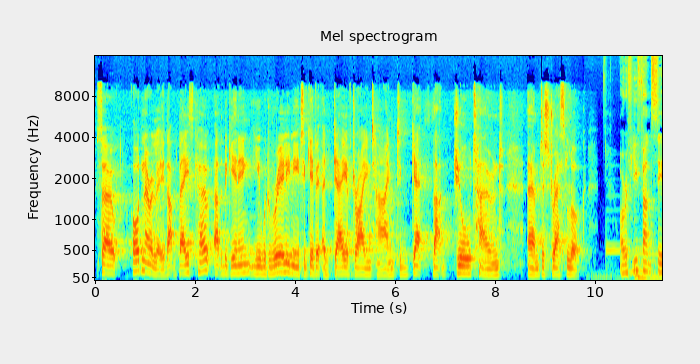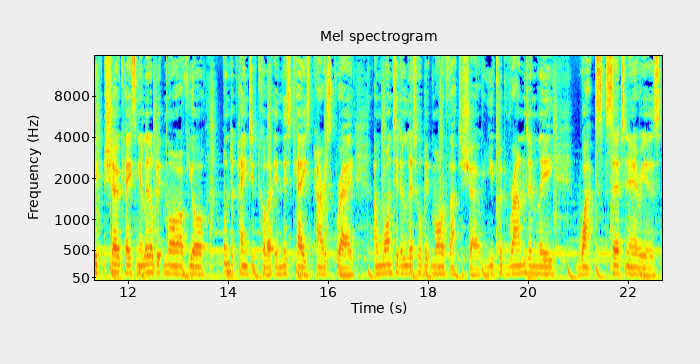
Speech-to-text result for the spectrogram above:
So ordinarily that base coat at the beginning, you would really need to give it a day of drying time to get that jewel toned um, distressed look. Or if you fancied showcasing a little bit more of your underpainted colour, in this case Paris Grey, and wanted a little bit more of that to show, you could randomly wax certain areas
